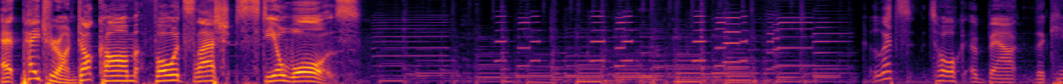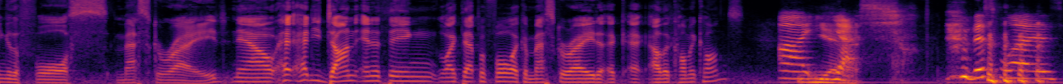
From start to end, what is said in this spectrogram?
at patreon.com forward slash Steele Wars. Let's talk about the King of the Force masquerade. Now, ha- had you done anything like that before, like a masquerade at, at other Comic Cons? Uh, Yes. yes. this was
